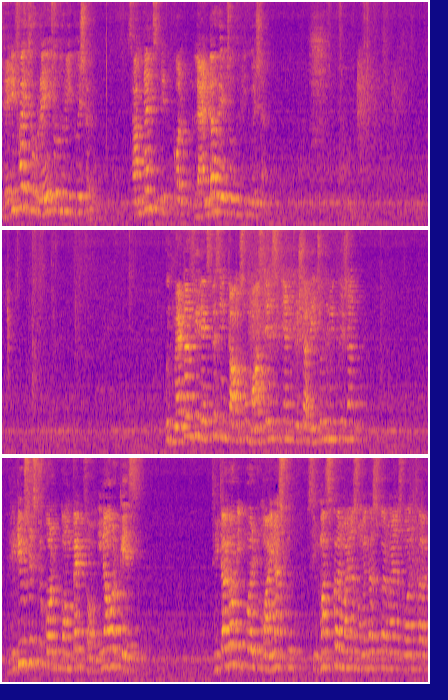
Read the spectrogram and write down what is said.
verify through Raychaudhuri equation. Sometimes it called Landau-Raychaudhuri equation. With matter field expressed in terms of mass density and pressure, Raychaudhuri equation reduces to compact form. In our case, theta dot equal to minus 2 sigma square minus omega square minus 1 third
